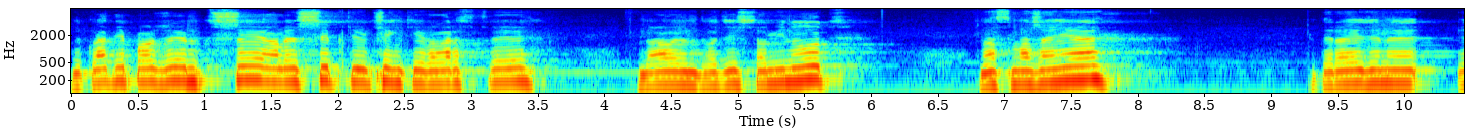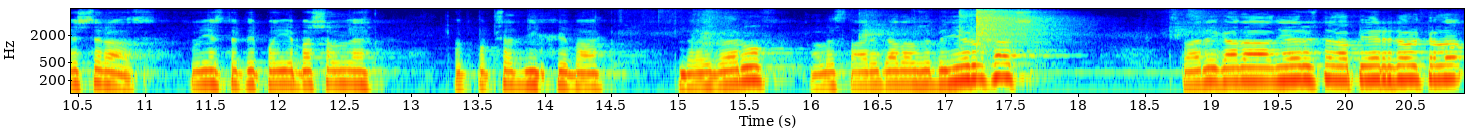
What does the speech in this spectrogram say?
Dokładnie położyłem trzy, ale szybkie, cienkie warstwy. Dałem 20 minut na smażenie. I teraz jedziemy jeszcze raz. Tu niestety pojebaszone od poprzednich chyba driverów, ale stary gadał, żeby nie ruszać. Stary gada, nie rusz tego, pierdol to.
